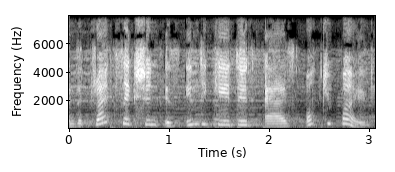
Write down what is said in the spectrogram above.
and the track section is indicated as occupied.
